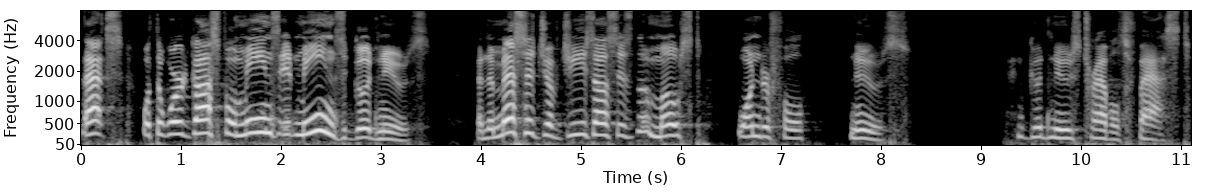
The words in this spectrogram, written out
That's what the word gospel means. It means good news. And the message of Jesus is the most wonderful news and good news travels fast.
